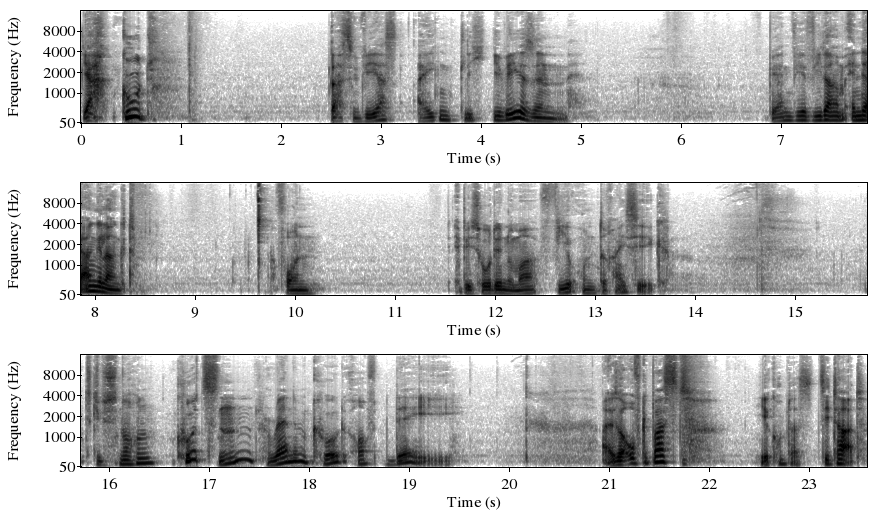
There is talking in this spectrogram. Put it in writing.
Ja, gut. Das wär's eigentlich gewesen. Wären wir wieder am Ende angelangt von Episode Nummer 34. Jetzt gibt es noch einen kurzen Random Code of the Day. Also aufgepasst, hier kommt das Zitat.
